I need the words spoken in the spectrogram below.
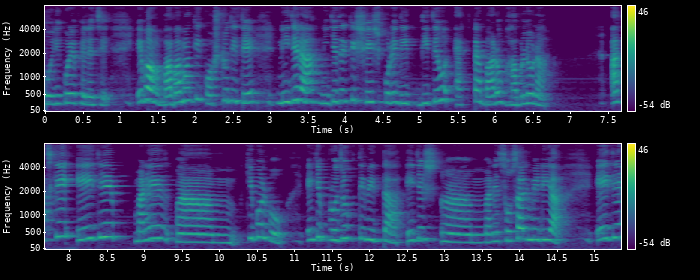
তৈরি করে ফেলেছে। এবং বাবা মাকে কষ্ট দিতে নিজেরা নিজেদেরকে শেষ করে দিতেও একটা বারও ভাবলো না। আজকে এই যে মানে কি বলব, এই যে প্রযুক্তিবিদ্যা, এই যে মানে সোশ্যাল মিডিয়া এই যে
